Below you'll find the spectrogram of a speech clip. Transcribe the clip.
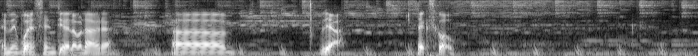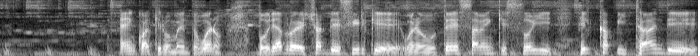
En el buen sentido de la palabra. Ah, ya, let's go. En cualquier momento. Bueno, podría aprovechar de decir que, bueno, ustedes saben que soy el capitán de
